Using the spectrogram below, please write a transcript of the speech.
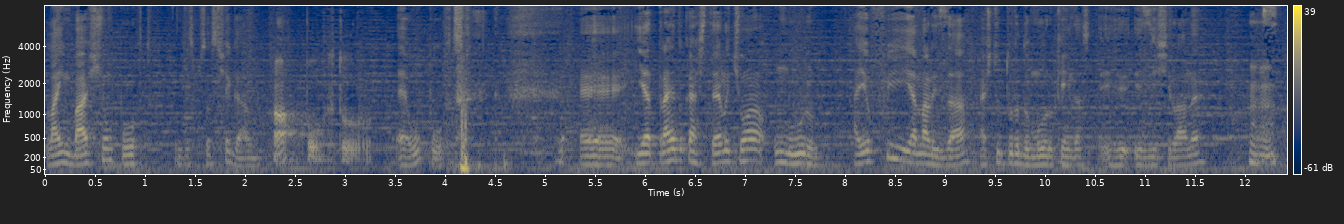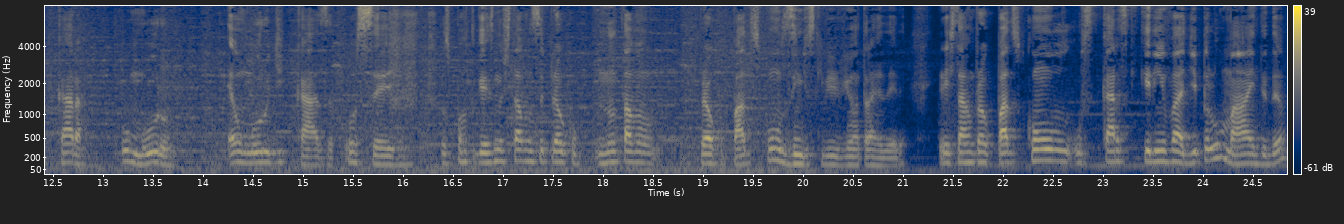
Lá embaixo tinha um porto, onde as pessoas chegavam. Ó, Porto. É, o porto. É, e atrás do castelo tinha uma- um muro. Aí eu fui analisar a estrutura do muro que ainda existe lá, né? Uhum. Cara, o muro é um muro de casa. Ou seja, os portugueses não estavam se preocup... não estavam preocupados com os índios que viviam atrás dele. Eles estavam preocupados com os caras que queriam invadir pelo mar, entendeu?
